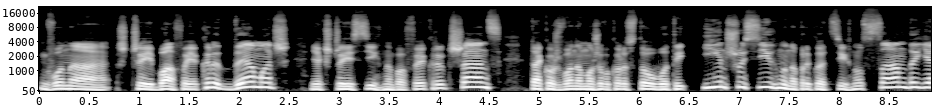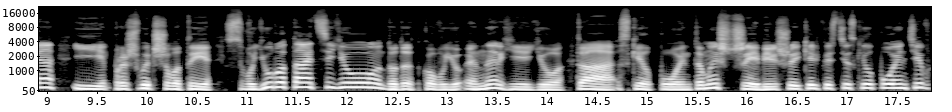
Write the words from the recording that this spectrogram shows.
вона ще й бафає крит демедж, якщо є сігна бафає крит шанс. Також вона може використовувати іншу сігну, наприклад, сігну Сандея, і пришвидшувати свою ротацію додатковою енергією та скілпоінтами ще більшої кількості скілпоінтів.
